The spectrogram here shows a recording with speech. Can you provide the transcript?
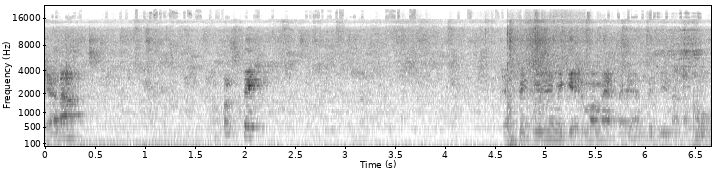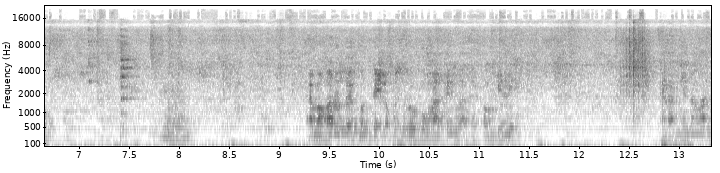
Ayan na. Apple stick. Yung video yung migil mamaya kay Auntie Gina tapos. Ayan. Ay mga karudoy, konti lang pasalubong natin, wala pambili. Alam naman.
